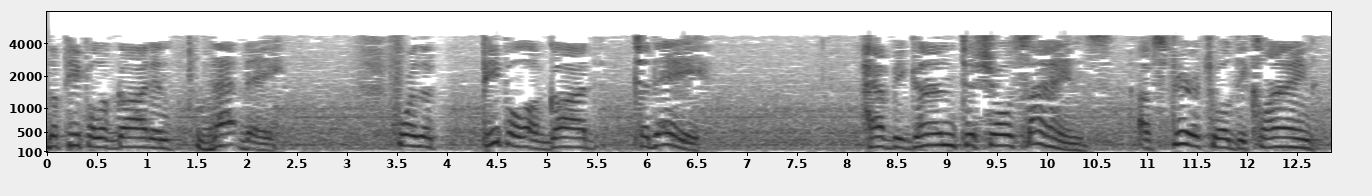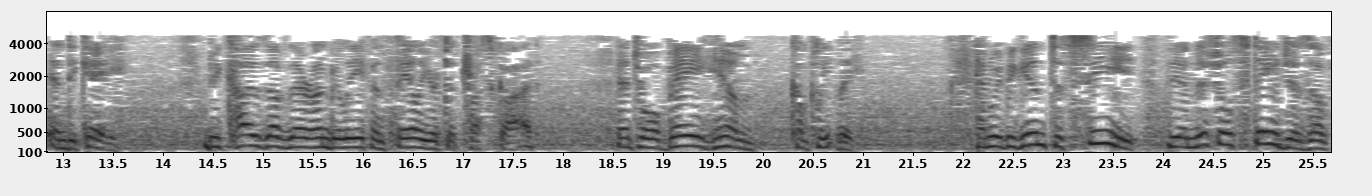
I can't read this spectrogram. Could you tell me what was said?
the people of God in that day. For the people of God today have begun to show signs of spiritual decline and decay because of their unbelief and failure to trust God and to obey Him completely. And we begin to see the initial stages of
